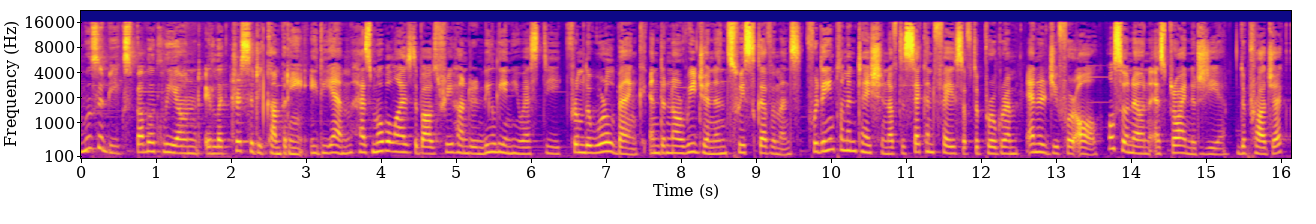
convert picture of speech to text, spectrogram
Mozambique's publicly owned electricity company EDM has mobilized about 300 million USD from the World Bank and the Norwegian and Swiss governments for the implementation of the second phase of the program Energy for All, also known as ProEnergia. The project,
